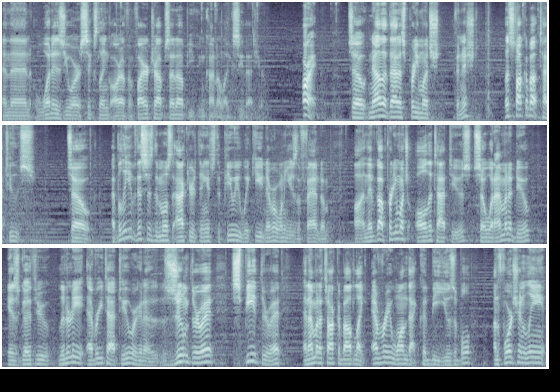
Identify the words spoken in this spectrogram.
And then what is your six link RF and fire trap setup? You can kind of like see that here. All right. So now that that is pretty much finished, let's talk about tattoos. So I believe this is the most accurate thing. It's the PoE wiki. You never want to use the fandom. Uh, and they've got pretty much all the tattoos. So what I'm going to do is go through literally every tattoo. We're going to zoom through it, speed through it, and I'm going to talk about like every one that could be usable. Unfortunately,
